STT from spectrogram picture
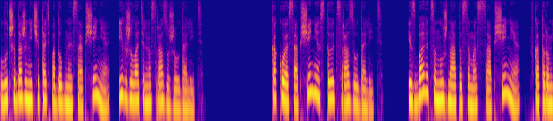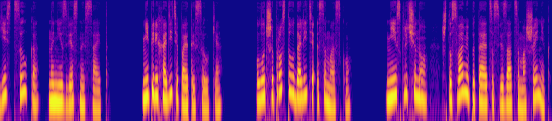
Лучше даже не читать подобные сообщения, их желательно сразу же удалить. Какое сообщение стоит сразу удалить? Избавиться нужно от СМС-сообщения, в котором есть ссылка на неизвестный сайт. Не переходите по этой ссылке. Лучше просто удалите СМС-ку. Не исключено, что с вами пытается связаться мошенник,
